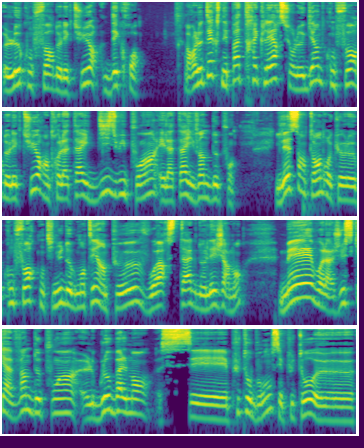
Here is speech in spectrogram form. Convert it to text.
le confort de lecture décroît. Alors le texte n'est pas très clair sur le gain de confort de lecture entre la taille 18 points et la taille 22 points. Il laisse entendre que le confort continue d'augmenter un peu, voire stagne légèrement. Mais voilà, jusqu'à 22 points, globalement, c'est plutôt bon, c'est plutôt euh,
